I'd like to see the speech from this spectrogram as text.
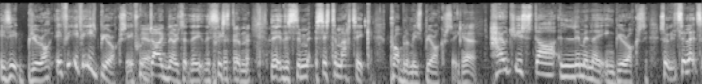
Is it bureaucracy? If, if it is bureaucracy, if we've Yeah. diagnosed that the, the system, the, the systematic problem is bureaucracy, Yeah. how do you start eliminating bureaucracy? So, so let's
